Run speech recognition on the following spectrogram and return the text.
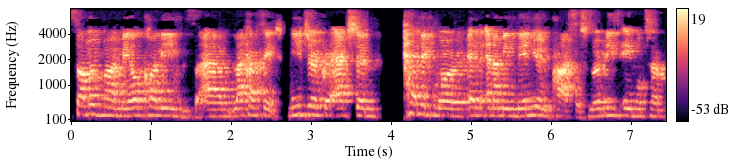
some of my male colleagues, um, like I said, knee jerk reaction, panic mode. And, and I mean, then you're in crisis. Nobody's able to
